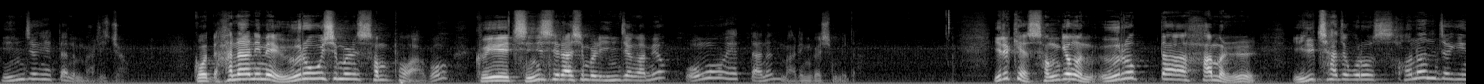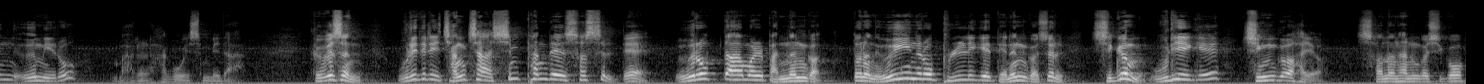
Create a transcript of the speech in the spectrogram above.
인정했다는 말이죠. 곧 하나님의 의로우심을 선포하고 그의 진실하심을 인정하며 옹호했다는 말인 것입니다. 이렇게 성경은 의롭다 함을 일차적으로 선언적인 의미로 말을 하고 있습니다. 그것은 우리들이 장차 심판대에 섰을 때 의롭다함을 받는 것 또는 의인으로 불리게 되는 것을 지금 우리에게 증거하여 선언하는 것이고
